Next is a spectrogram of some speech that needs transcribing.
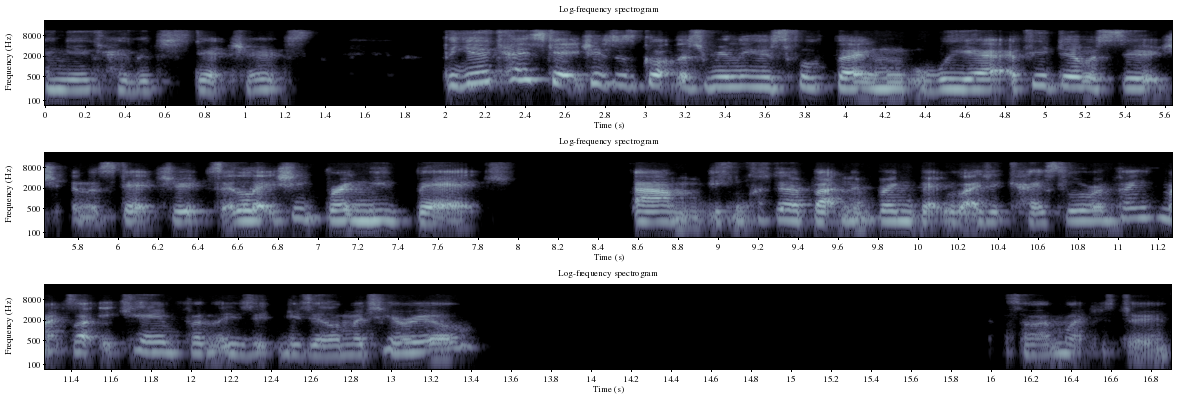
And UK statutes. The UK statutes has got this really useful thing where if you do a search in the statutes, it'll actually bring you back. Um, you can click on a button and bring back related case law and things, much like you can from the New Zealand material. So I might just do.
